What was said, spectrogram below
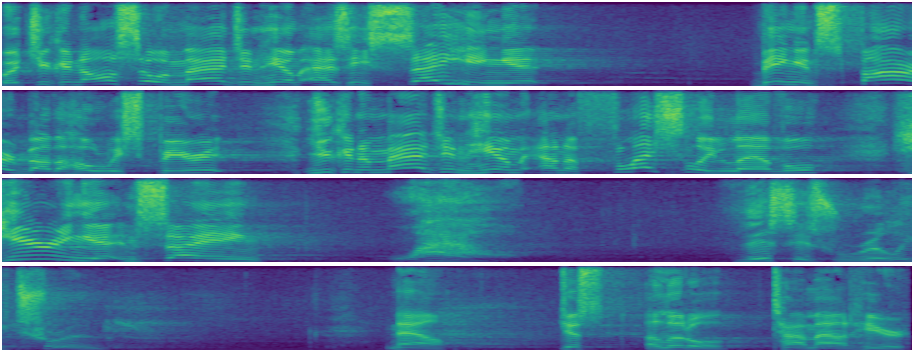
But you can also imagine him as he's saying it, being inspired by the Holy Spirit. You can imagine him on a fleshly level hearing it and saying, wow, this is really true. Now, just a little time out here.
